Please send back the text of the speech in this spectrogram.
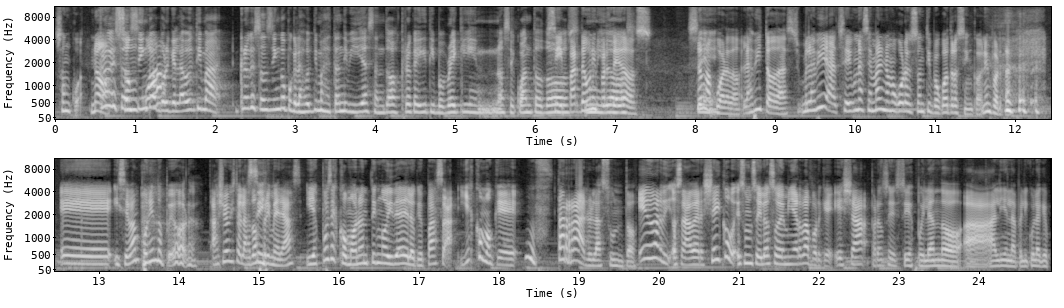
Son cua- No, creo que son, cinco porque la última. Creo que son cinco porque las últimas están divididas en dos. Creo que hay tipo Breaking, no sé cuánto, dos. Sí, parte 1 y parte 2. Sí. No me acuerdo, las vi todas. Me las vi hace una semana y no me acuerdo si son tipo 4 o 5, no importa. Eh, y se van poniendo peor. Ah, yo he visto las dos Sí. primeras y después es como no tengo idea de lo que pasa. Y es como que, uff, está raro el asunto. Edward, o sea, a ver, Jacob es un celoso de mierda porque ella, perdón si estoy spoileando a alguien la película que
